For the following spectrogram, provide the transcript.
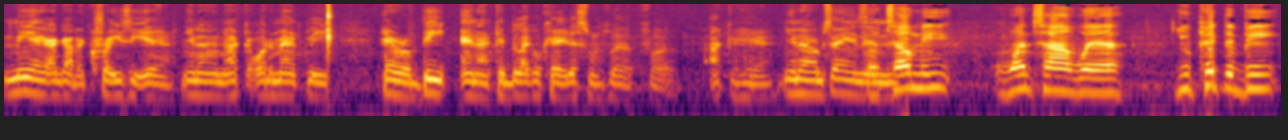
me, I got a crazy ear. You know, I, can automatically hear a beat and I could be like, okay, this one's for, for I could hear. You know what I'm saying? So and, tell me one time where you picked the beat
